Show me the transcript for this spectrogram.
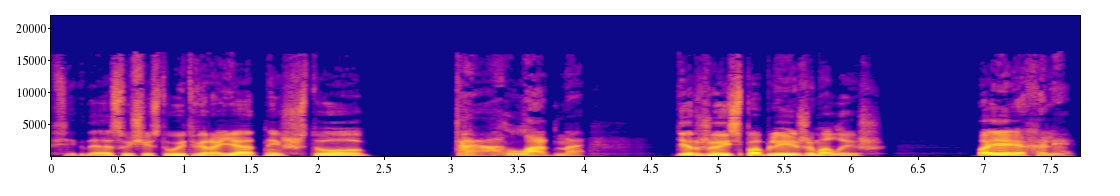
Всегда существует вероятность, что... Да, ладно, держись поближе, малыш. Поехали.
